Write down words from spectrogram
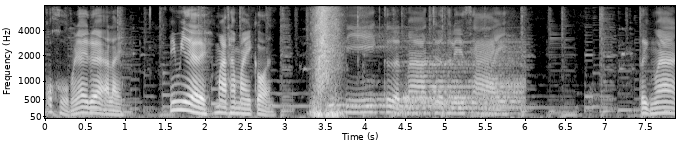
โอ้โห ไม่ได้ด้วยอะไร ไม่มีเลยเลย มาทำไมก่อนคลิปนี้เกิดมาเจอทะเลทราย ตึงมาก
